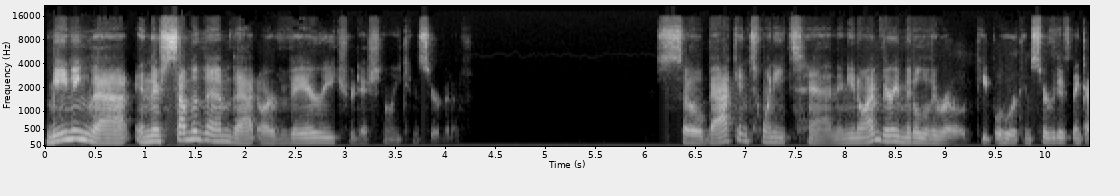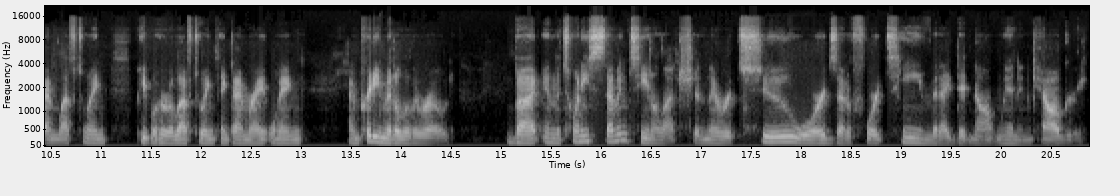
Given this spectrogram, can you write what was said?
Meaning that, and there's some of them that are very traditionally conservative. So back in 2010, and you know, I'm very middle of the road. People who are conservative think I'm left wing. People who are left wing think I'm right wing. I'm pretty middle of the road. But in the 2017 election, there were two wards out of 14 that I did not win in Calgary.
